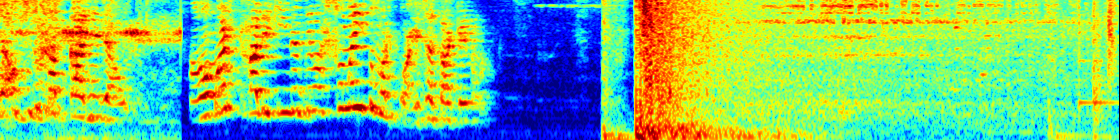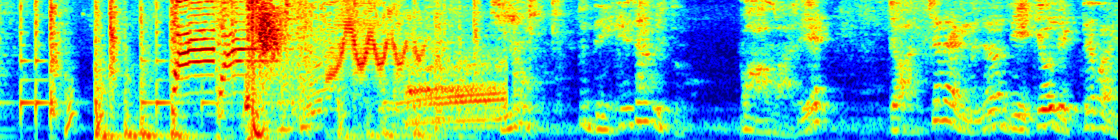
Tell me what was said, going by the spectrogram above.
যাও চুপচাপ কাজে যাও। আমার শাড়ি কিনে দেওয়ার সময় তোমার পয়সা থাকে না। কি? দেখে যাবে তো? বাবা রে যাচ্ছে দেখ না যেন দেখেও দেখতে পাই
